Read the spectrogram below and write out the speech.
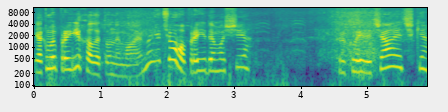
Як ми приїхали, то немає. Ну нічого, приїдемо ще. Крикливі чаєчки.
